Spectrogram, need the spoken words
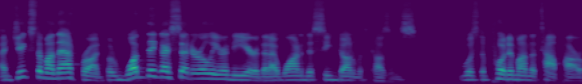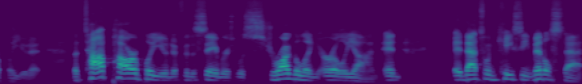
I jinxed him on that front. But one thing I said earlier in the year that I wanted to see done with Cozens was to put him on the top power play unit. The top power play unit for the Sabres was struggling early on. And that's when Casey Mittelstadt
